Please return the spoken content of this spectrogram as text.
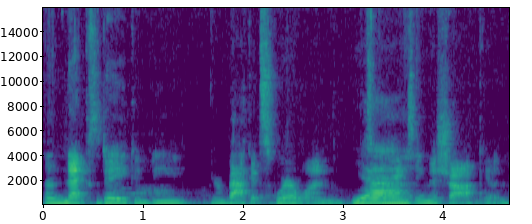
the next day could be you're back at square one, Yeah. experiencing the shock and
